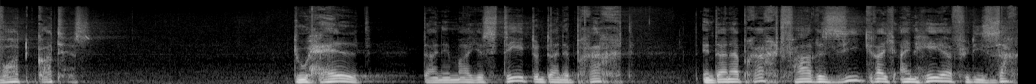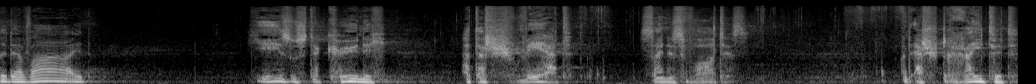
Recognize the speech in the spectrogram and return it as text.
Wort Gottes. Du Held, deine Majestät und deine Pracht. In deiner Pracht fahre siegreich einher für die Sache der Wahrheit. Jesus, der König, hat das Schwert seines Wortes. Und er streitet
